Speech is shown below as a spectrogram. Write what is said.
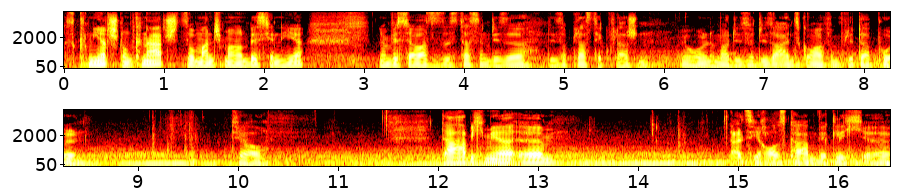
Es knirscht und knatscht so manchmal ein bisschen hier. Dann wisst ihr, was es ist. Das sind diese, diese Plastikflaschen. Wir holen immer diese, diese 1,5 Liter Pullen. Tja. Da habe ich mir, ähm, als sie rauskamen, wirklich, äh,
